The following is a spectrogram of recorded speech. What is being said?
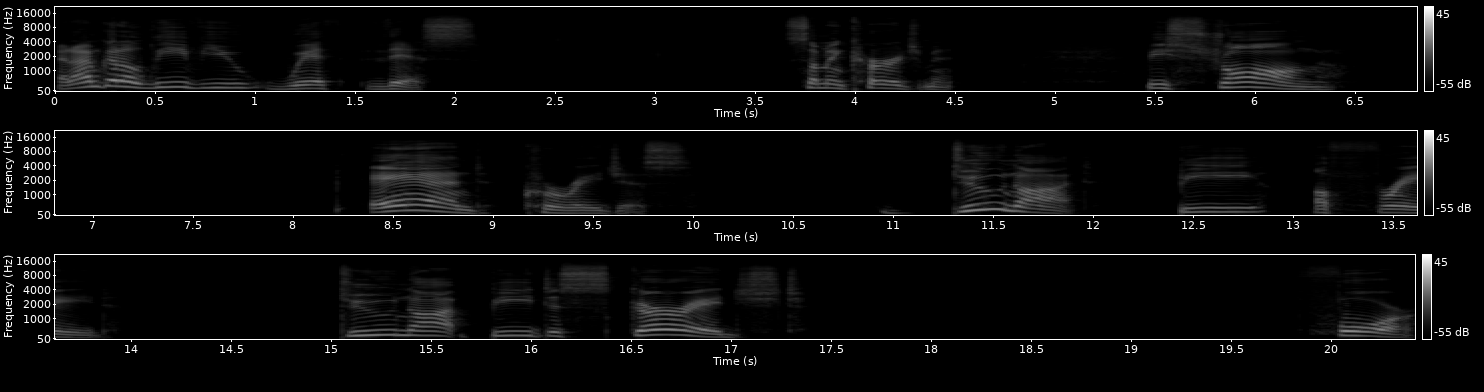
And I'm going to leave you with this some encouragement. Be strong and courageous. Do not be afraid. Do not be discouraged. For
